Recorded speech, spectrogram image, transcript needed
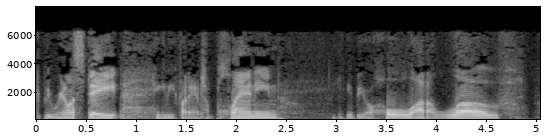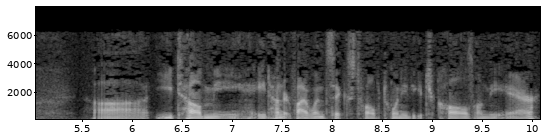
could be real estate, it could be financial planning, could be a whole lot of love. Uh, you tell me, 800 516 1220 to get your calls on the air.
